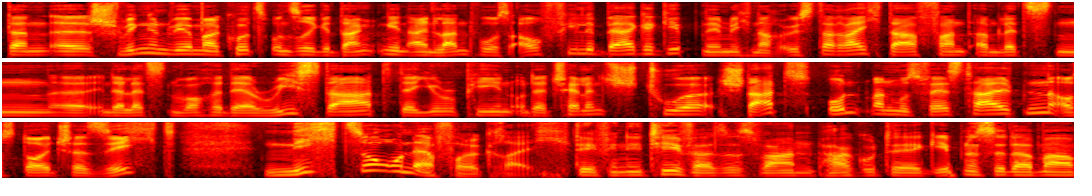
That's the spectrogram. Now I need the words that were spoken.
dann äh, schwingen wir mal kurz unsere Gedanken in ein Land, wo es auch viele Berge gibt, nämlich nach Österreich. Da fand am letzten, äh, in der letzten Woche der Restart der European und der Challenge Tour statt. Und man muss festhalten, aus deutscher Sicht, nicht so unerfolgreich. Definitiv. Also es waren ein paar gute Ergebnisse dabei,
